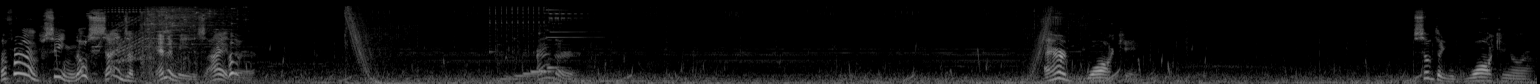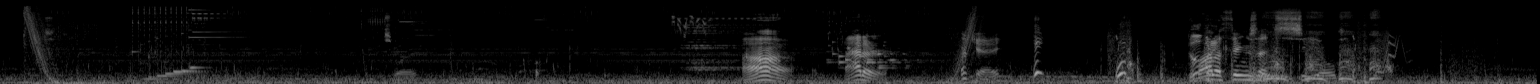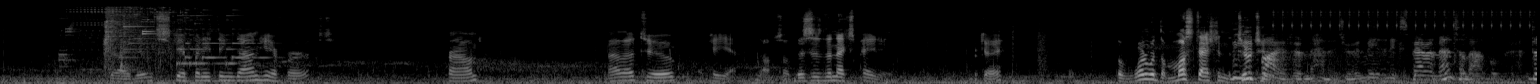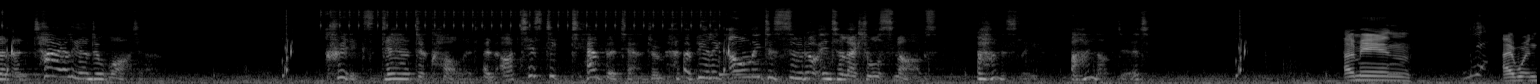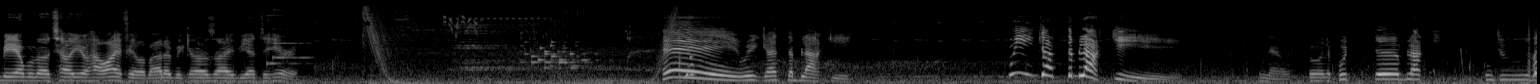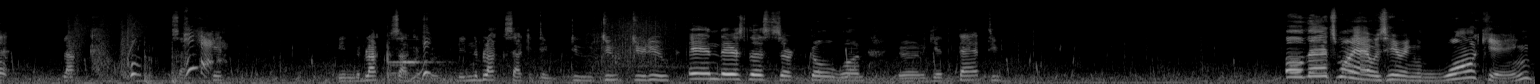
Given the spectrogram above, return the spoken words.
So far, I'm seeing no signs of enemies either. Rather. I heard walking. Something walking around. This way. Ah, ladder. Okay. A lot of things that's sealed. So I didn't skip anything down here first. Round. Another tube. Okay, yeah. No, so this is the next painting. Okay. The one with the mustache and the Bea tutu. her manager made an experimental album done entirely underwater. Critics dared to call it an artistic temper tantrum appealing only to pseudo-intellectual snobs. Honestly, I loved it. I mean, I wouldn't be able to tell you how I feel about it because I've yet to hear it. Hey, we got the blocky. We got the blocky. Now, we're gonna put the block into that block socket. In the block socket, in the block socket, do do do do do. And there's the circle one. Gonna get that too. Oh, that's why I was hearing walking.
